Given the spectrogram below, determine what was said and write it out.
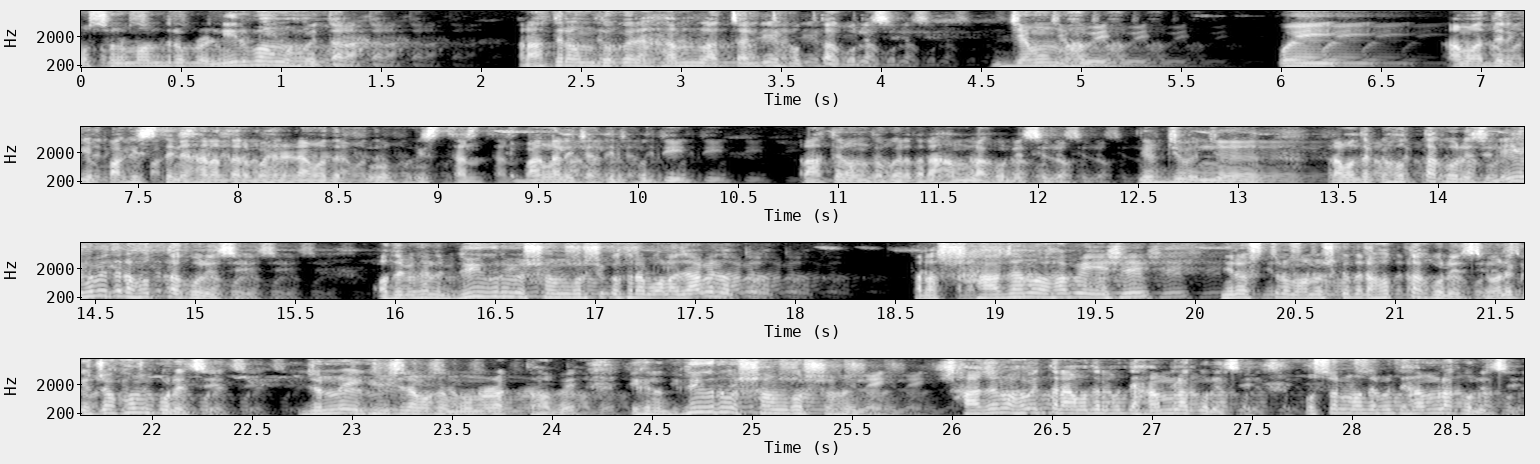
মুসলমানদের উপরে নির্মম হবে তারা রাতের অন্ধকারে হামলা চালিয়ে হত্যা করেছে। যেমন ভাবে ওই আমাদেরকে পাকিস্তানি হানাদার বাহিনীরা আমাদের পূর্ব পাকিস্তান বাঙালি জাতির প্রতি রাতের অন্ধকারে তারা হামলা করেছিল। নির্জীব তারা আমাদেরকে হত্যা করেছিল। এইভাবে তারা হত্যা করেছে। অতএব এখানে দুই গ্রুপের সংঘর্ষের কথা বলা যাবে না তো? তারা সাজানো ভাবে এসে নিরস্ত্র মানুষকে তারা হত্যা করেছে। অনেকে জখম করেছে। জন্য এই জিনিসটা আমাকে মনে রাখতে হবে। এখানে দুই গ্রুপের সংঘর্ষ হয় নাই। সাজানো ভাবে তারা আমাদের প্রতি হামলা করেছে। মুসলমানদের প্রতি হামলা করেছে।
